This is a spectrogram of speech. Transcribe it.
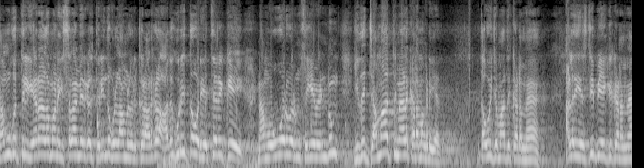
சமூகத்தில் ஏராளமான இஸ்லாமியர்கள் தெரிந்து கொள்ளாமல் இருக்கிறார்கள். அது குறித்த ஒரு எச்சரிக்கையை நாம் ஒவ்வொருவரும் செய்ய வேண்டும். இது ஜமாத்து மேலே கடமை கிடையாது. தௌ ஜமாத்து கடமை. அல்லது எஸ்டிபிஐக்கு கடமை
